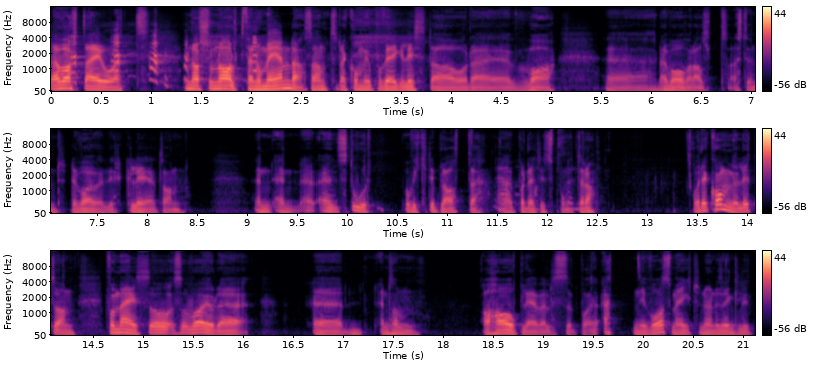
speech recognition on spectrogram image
Da ble de jo et nasjonalt fenomen, da. sant? De kom jo på VG-lista, og de var, eh, de var overalt en stund. Det var jo virkelig et sånn en, en, en stor og viktig plate ja, på det tidspunktet, da. Og det kom jo litt sånn For meg så, så var jo det eh, en sånn aha-opplevelse på ett nivå som jeg ikke nødvendigvis egentlig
